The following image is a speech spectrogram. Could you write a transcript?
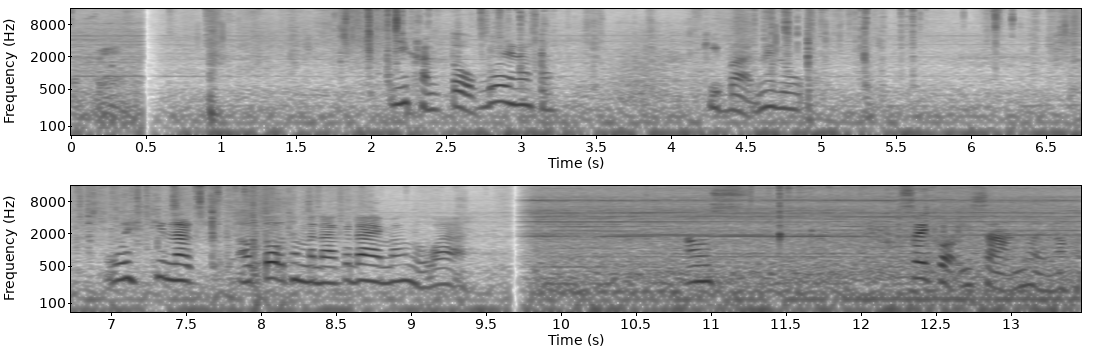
กาแฟมีขันโตกด้วยนะคะ กี่บาทไม่รู้ อุ้ยที่รักเอาโต๊ะธรรมดาก็ได้มั้งหนูว่า เอาไส้กรอกอีสานหน่อยนะคะ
